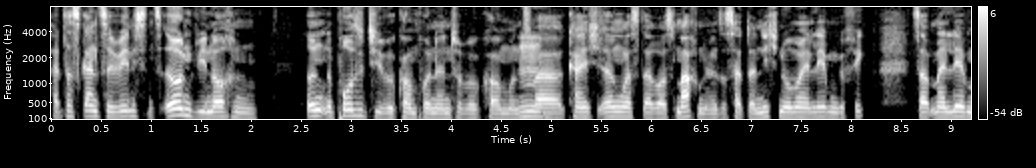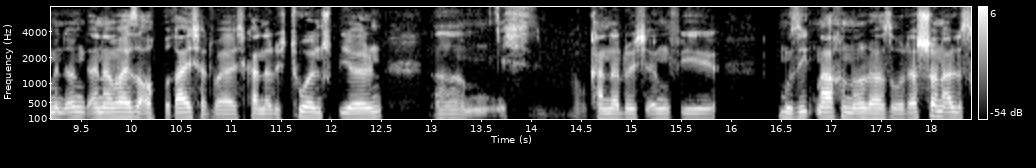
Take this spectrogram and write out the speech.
hat das Ganze wenigstens irgendwie noch ein, irgendeine positive Komponente bekommen. Und Mhm. zwar kann ich irgendwas daraus machen. Also es hat dann nicht nur mein Leben gefickt, es hat mein Leben in irgendeiner Weise auch bereichert, weil ich kann dadurch Touren spielen, ähm, ich kann dadurch irgendwie Musik machen oder so. Das ist schon alles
